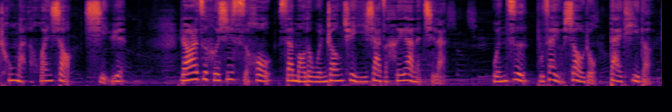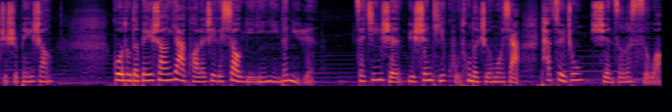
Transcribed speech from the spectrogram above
充满了欢笑、喜悦。然而自荷西死后，三毛的文章却一下子黑暗了起来，文字不再有笑容，代替的只是悲伤。过度的悲伤压垮了这个笑语盈盈的女人，在精神与身体苦痛的折磨下，她最终选择了死亡。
